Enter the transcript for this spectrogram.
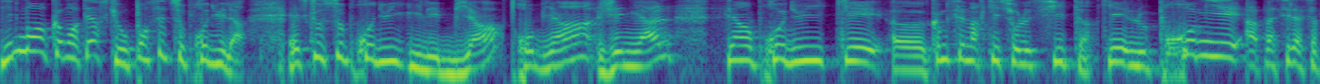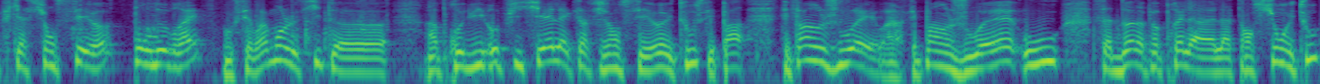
Dites-moi en commentaire ce que vous pensez de ce produit-là. Est-ce que ce produit, il est bien, trop bien, génial? C'est un produit qui est, euh, comme c'est marqué sur le site, qui est le premier à passer la certification CE pour de vrai. Donc c'est vraiment le site, euh, un produit officiel avec certification CE et tout. C'est pas, c'est pas un jouet. Voilà, c'est pas un jouet où ça donne à peu près la, la tension et tout.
